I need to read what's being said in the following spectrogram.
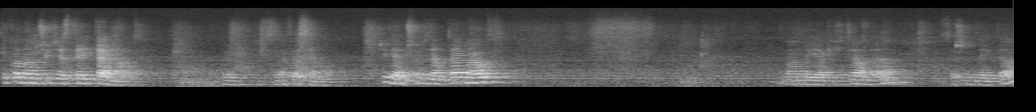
tylko nam przyjdzie z tej timeout z FSM-u. Czyli wiem, przychodzi nam timeout, mamy jakieś dane, session data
